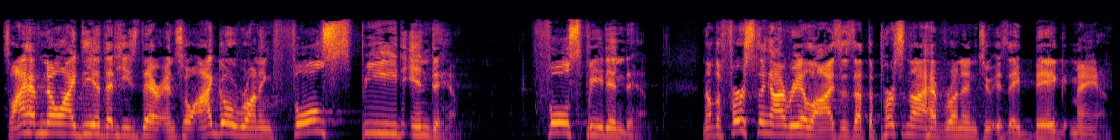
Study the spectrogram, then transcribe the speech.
So I have no idea that he's there. And so I go running full speed into him. Full speed into him. Now the first thing I realize is that the person that I have run into is a big man.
